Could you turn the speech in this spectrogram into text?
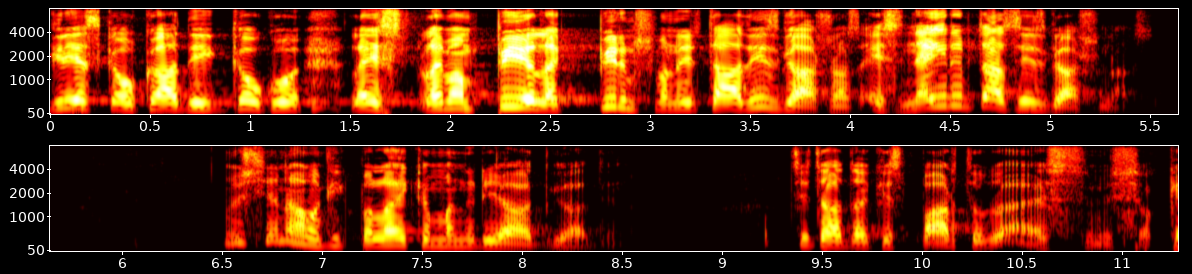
griez kaut kādīgi, kaut ko, lai, es, lai man pieliek, pirms man ir tāda izgāšanās. Es negribu tās izgāšanās. Nu, es vienalga, ik pa laikam man ir jāatgādina. Citādāk es pārturu, es, es ok,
